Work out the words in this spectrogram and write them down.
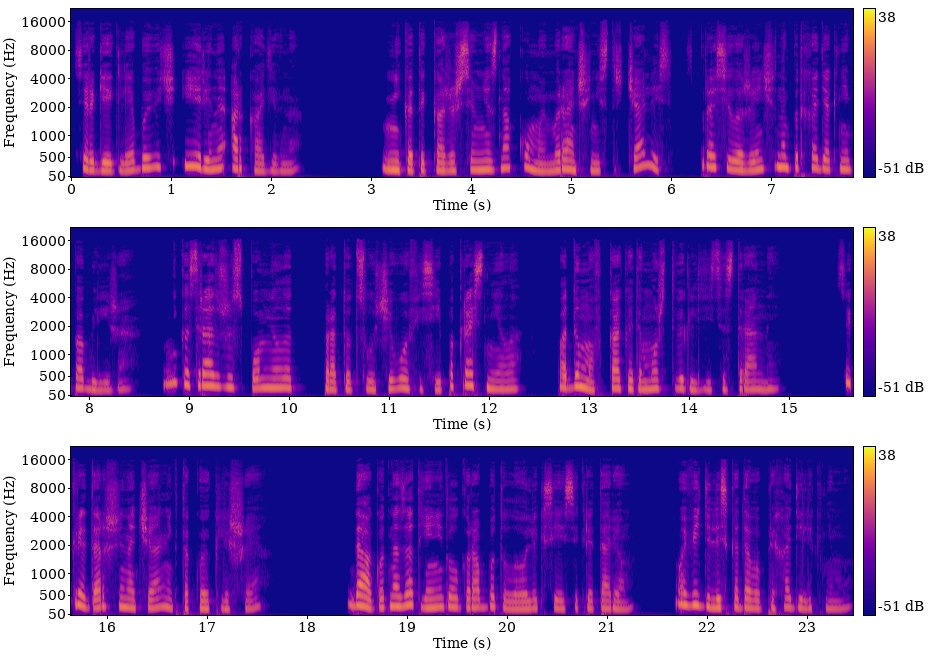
Сергей Глебович и Ирина Аркадьевна. «Ника, ты кажешься мне знакомой. Мы раньше не встречались?» Спросила женщина, подходя к ней поближе. Ника сразу же вспомнила про тот случай в офисе и покраснела, подумав, как это может выглядеть со стороны. Секретарша начальник – такое клише. Да, год назад я недолго работала у Алексея секретарем. Мы виделись, когда вы приходили к нему.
